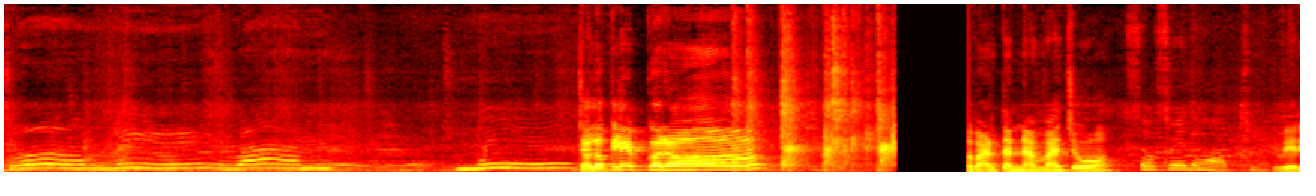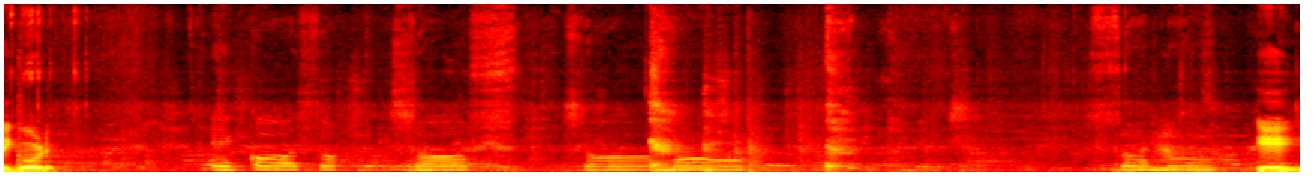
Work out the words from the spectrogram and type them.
જમીવાનું ચલો ક્લેપ કરો વાર્તાનું નામ વાંચો સફેદ હાથી વેરી ગુડ એક સ સ સમ સમ એ.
